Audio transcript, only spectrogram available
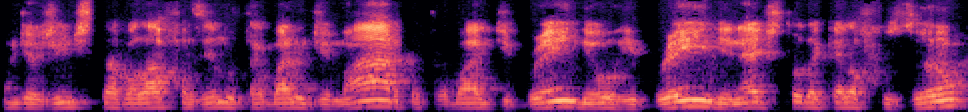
onde a gente estava lá fazendo o trabalho de marca, o trabalho de branding ou rebranding, né? de toda aquela fusão,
